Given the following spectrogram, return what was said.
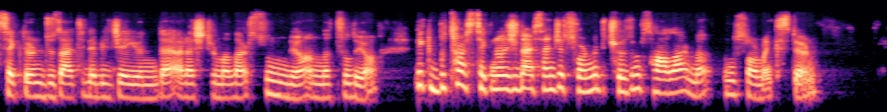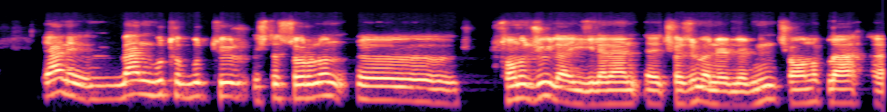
sektörün düzeltilebileceği yönünde araştırmalar sunuluyor, anlatılıyor. Peki bu tarz teknolojiler sence soruna bir çözüm sağlar mı? Bunu sormak istiyorum. Yani ben bu bu tür işte sorunun e, sonucuyla ilgilenen e, çözüm önerilerinin çoğunlukla e,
